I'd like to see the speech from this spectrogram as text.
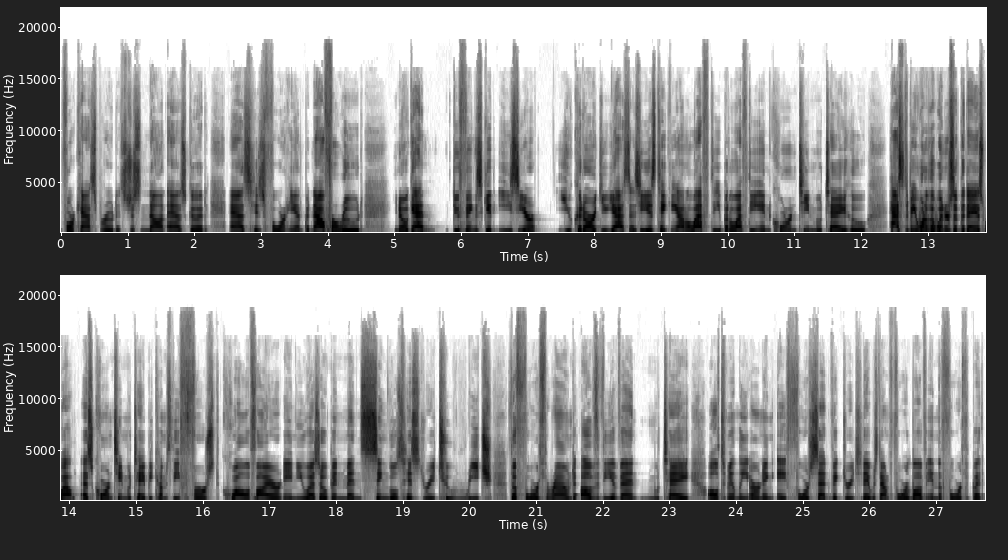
for Casper Ruud. It's just not as good as his forehand. But now for Ruud, you know, again, do things get easier? You could argue yes, as he is taking on a lefty, but a lefty in Corentin Moutet, who has to be one of the winners of the day as well, as Corentin Moutet becomes the first qualifier in U.S. Open men's singles history to reach the fourth round of the event. Moutet ultimately earning a four set victory today. Was down 4 love in the fourth, but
